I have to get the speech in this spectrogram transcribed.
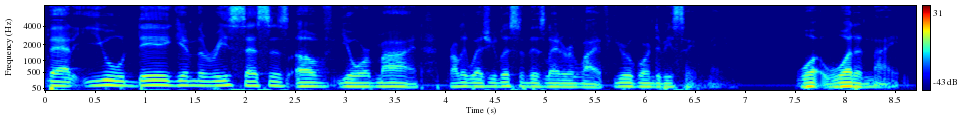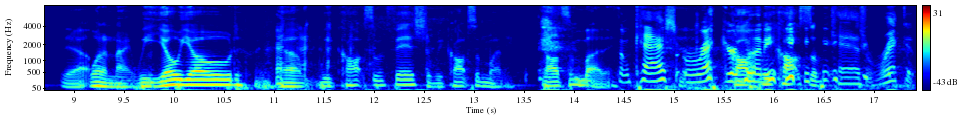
that you will dig in the recesses of your mind. Probably as you listen to this later in life, you're going to be saying, "Man, what what a night! yeah, What a night! We yo-yoed, uh, we caught some fish, and we caught some money. Called money. Some cash record Caught, money. we caught some cash record.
